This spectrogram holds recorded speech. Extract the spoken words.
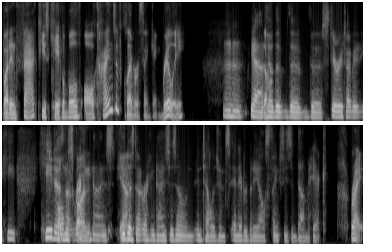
But in fact he's capable of all kinds of clever thinking really. Hmm yeah the- no the the the stereotype he he does not Homespun. recognize he does not recognize his own intelligence and everybody else thinks he's a dumb hick right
